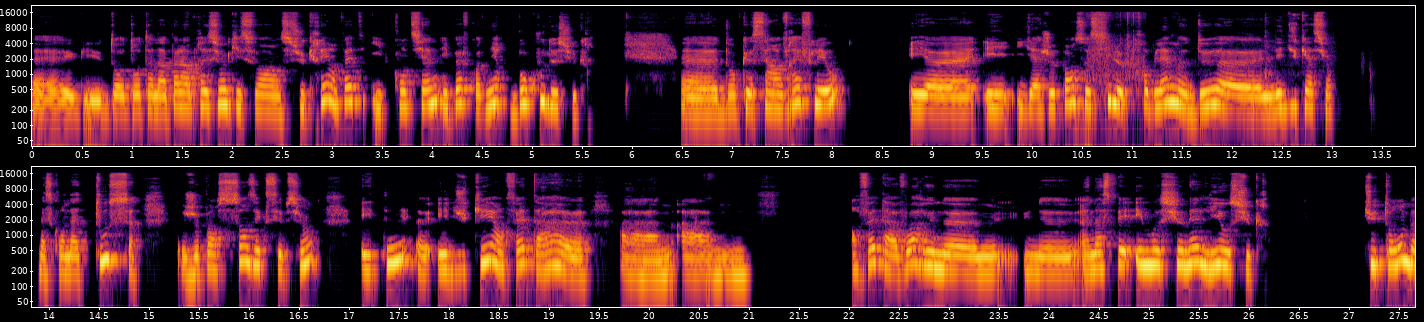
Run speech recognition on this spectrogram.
dont, dont, on n'a pas l'impression qu'ils sont sucrés, en fait, ils contiennent, ils peuvent contenir beaucoup de sucre. donc c'est un vrai fléau. Et il y a, je pense aussi, le problème de l'éducation parce qu'on a tous, je pense sans exception, été éduqués en fait à, à, à en fait à avoir une, un aspect émotionnel lié au sucre. Tu tombes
